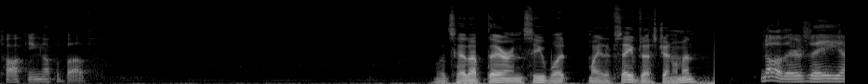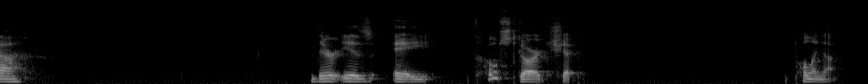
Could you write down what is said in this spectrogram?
talking up above. Let's head up there and see what might have saved us, gentlemen. No, there's a uh there is a Coast Guard ship pulling up.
